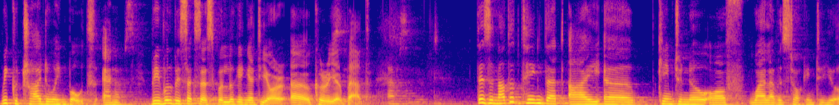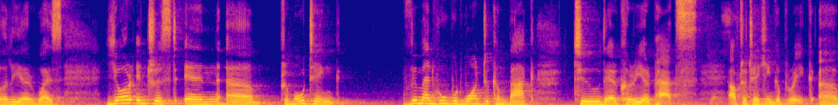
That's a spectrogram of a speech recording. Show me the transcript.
we could try doing both and Absolutely. We will be successful looking at your uh, career path. Absolutely. There's another thing that I uh, came to know of while I was talking to you earlier was your interest in um, promoting women who would want to come back to their career paths yes. after taking a break. Uh,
